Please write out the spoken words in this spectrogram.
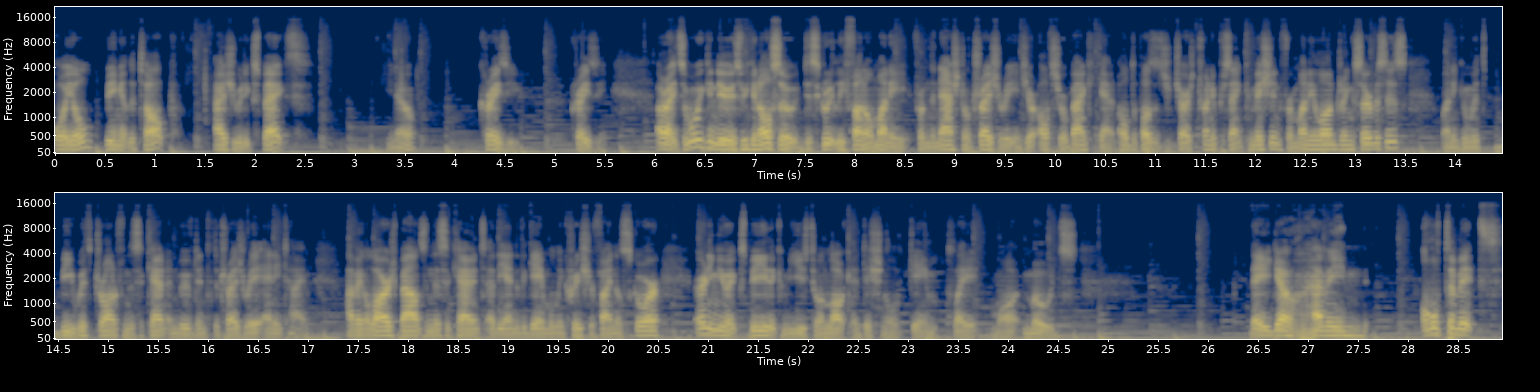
oil being at the top, as you would expect. You know, crazy, crazy. Alright, so what we can do is we can also discreetly funnel money from the National Treasury into your offshore bank account. All deposits are charged 20% commission for money laundering services. Money can be withdrawn from this account and moved into the Treasury at any time. Having a large balance in this account at the end of the game will increase your final score, earning you XP that can be used to unlock additional gameplay mo modes. There you go. I mean, ultimate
